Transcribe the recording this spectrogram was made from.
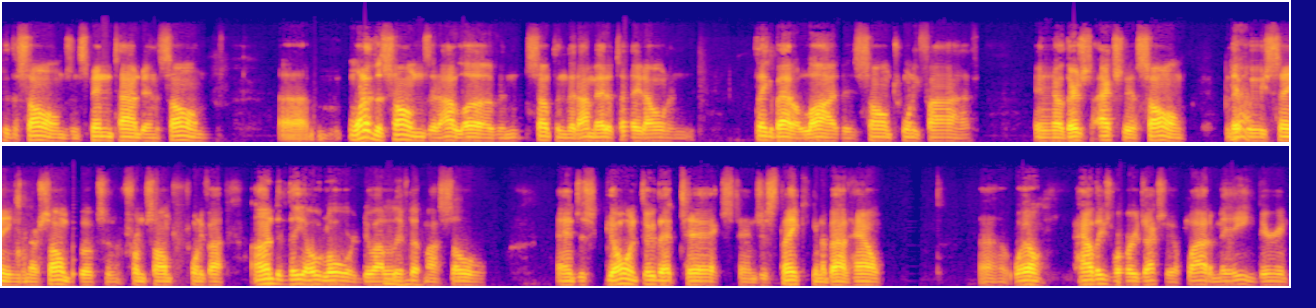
to the Psalms and spend time in the Psalms. Um, one of the Psalms that I love and something that I meditate on and think about a lot is Psalm 25. You know, there's actually a song that yeah. we sing in our song books from Psalm 25. Unto thee, O Lord, do I mm-hmm. lift up my soul. And just going through that text and just thinking about how, uh, well, how these words actually apply to me during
